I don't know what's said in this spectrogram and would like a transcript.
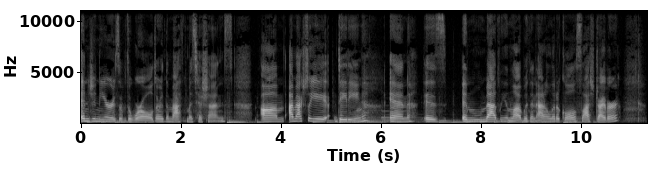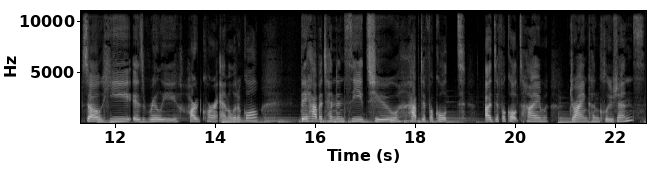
engineers of the world or the mathematicians. Um, I'm actually dating and is in madly in love with an analytical slash driver. So he is really hardcore analytical. They have a tendency to have difficult a difficult time drawing conclusions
